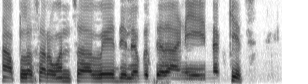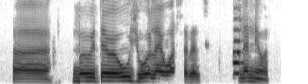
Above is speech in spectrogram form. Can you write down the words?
आपला सर्वांचा वेळ दिल्याबद्दल आणि नक्कीच अ, भवितव्य उज्ज्वल आहे वासरच. धन्यवाद.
